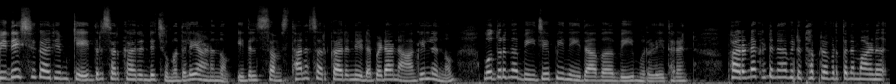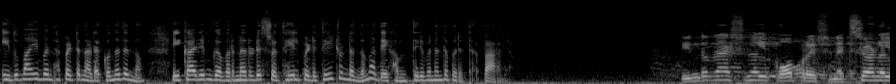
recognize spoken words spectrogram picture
വിദേശകാര്യം കേന്ദ്ര സർക്കാരിന്റെ ചുമതലയാണെന്നും ഇതിൽ സംസ്ഥാന സർക്കാരിന് ഇടപെടാനാകില്ലെന്നും മുതിർന്ന ബി ജെ പി നേതാവ് വി മുരളീധരൻ. ഭരണഘടനാ വിരുദ്ധ പ്രവർത്തനമാണ് ഇതുമായി ബന്ധപ്പെട്ട് നടക്കുന്നതെന്നും ഇക്കാര്യം ഗവർണറുടെ ശ്രദ്ധയിൽപ്പെടുത്തിയിട്ടുണ്ടെന്നും അദ്ദേഹം തിരുവനന്തപുരത്ത് പറഞ്ഞു. ഇന്റർനാഷണൽ കോപ്പറേഷൻ എക്സ്റ്റേണൽ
